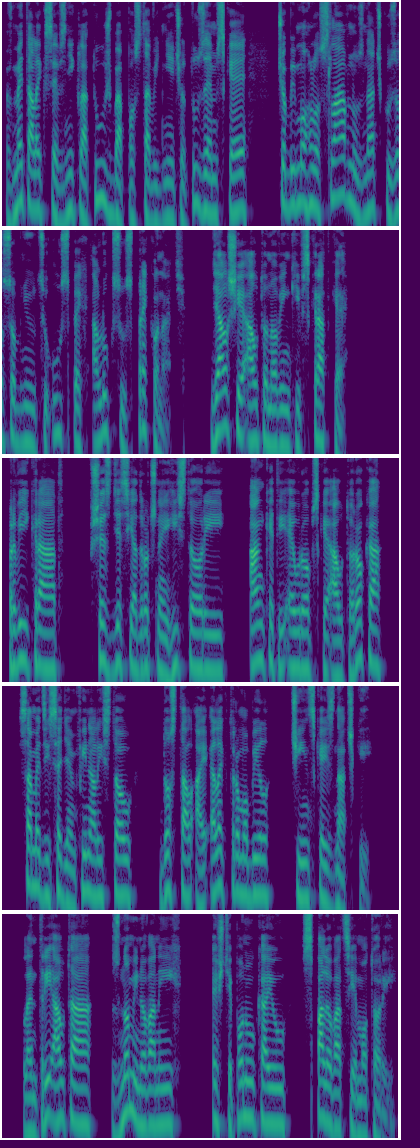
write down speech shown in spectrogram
V Metalexe vznikla túžba postaviť niečo tuzemské, čo by mohlo slávnu značku zosobňujúcu úspech a luxus prekonať. Ďalšie autonovinky v skratke. Prvýkrát v 60-ročnej histórii ankety Európske auto roka sa medzi sedem finalistov dostal aj elektromobil čínskej značky. Len tri autá z nominovaných ešte ponúkajú spaľovacie motory.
